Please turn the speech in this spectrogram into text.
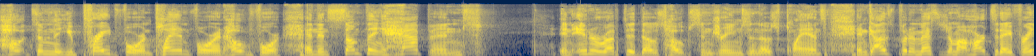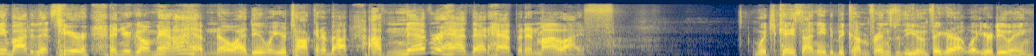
something that you prayed for and planned for and hoped for, and then something happened and interrupted those hopes and dreams and those plans. And God's put a message on my heart today for anybody that's here and you're going, man, I have no idea what you're talking about. I've never had that happen in my life. In which case, I need to become friends with you and figure out what you're doing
